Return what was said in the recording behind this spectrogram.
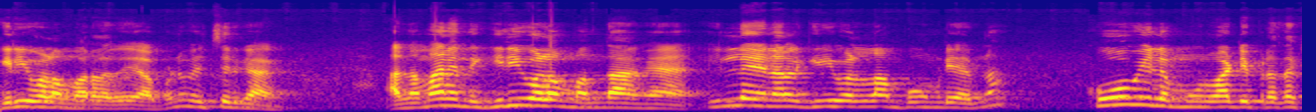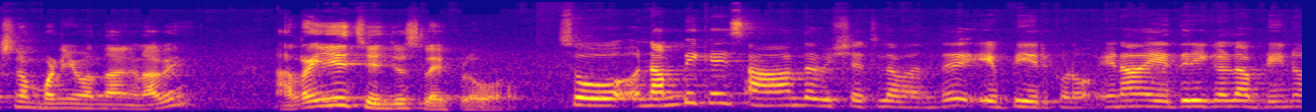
கிரிவலம் வர்றது அப்படின்னு வச்சுருக்காங்க. அந்த மாதிரி இந்த கிரிவலம் வந்தாங்க. இல்லை என்னால் கிரிவலம்லாம் போக முடியாதுன்னா கோவிலில் மூணு வாட்டி பிரதட்சணம் பண்ணி வந்தாங்கனாவே நிறைய சேஞ்சஸ் லைஃப்பில் வரும். ஸோ நம்பிக்கை சார்ந்த விஷயத்தில் வந்து எப்படி இருக்கணும்? ஏன்னா எதிரிகள் அப்படின்னு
